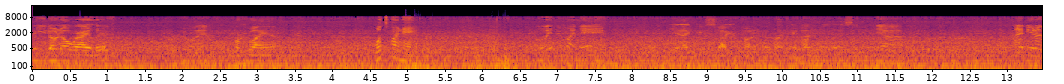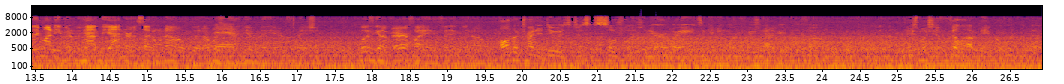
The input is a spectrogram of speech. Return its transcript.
that you don't know where I live Or Who I am. or who I am. What's my name? Well, they knew my name. Yeah, you just got your phone number and came on the list. Yeah. And you know, they might even have the address. I don't know, but I wasn't Yeah. going to give them any information. I wasn't going to verify anything. You know. All they're trying to do is just social engineer a way into getting more information out of you over the phone. They just want you to fill out paperwork with them.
